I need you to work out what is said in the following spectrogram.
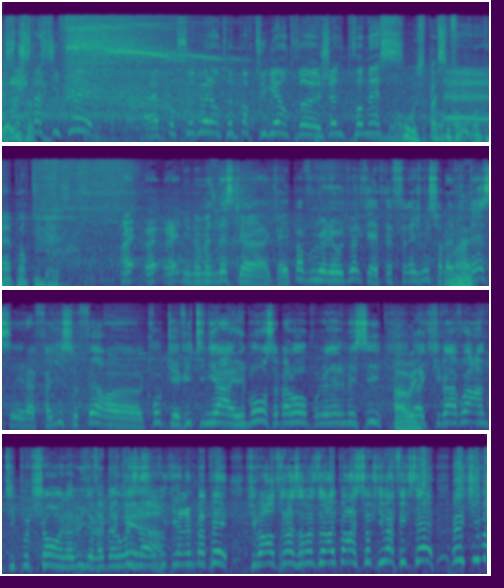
il y a eu Ça choc. sera sifflé euh, pour ce duel entre Portugais, entre jeunes promesses Oh, c'est pas sifflé. euh, portugaises. Ouais, ouais, ouais, Nuno Mendes qui n'avait pas voulu aller au duel, qui avait préféré jouer sur la Ouais. vitesse et il a failli se faire euh, croquer. Vitinha, il est bon ce ballon pour Lionel Messi Ah oui. euh, qui va avoir un petit peu de champ. Il a vu, il y a Fabien Ruiz, surtout Kylian Mbappé qui va rentrer dans la surface de réparation, qui va fixer et qui va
